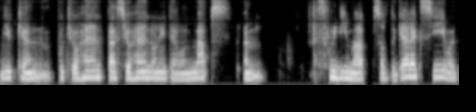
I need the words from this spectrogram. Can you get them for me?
you can put your hand pass your hand on it there were maps um 3d maps of the galaxy with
